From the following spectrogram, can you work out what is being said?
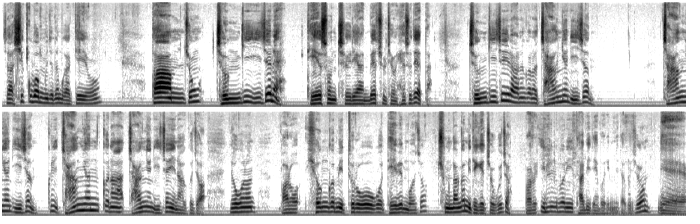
자, 19번 문제 넘어갈게요. 다음 중 정기 이전에 대손 처리한 매출 제공 해소되었다. 정기제라는 거는 작년 이전, 작년 이전, 그 작년 거나 작년 이전이나 그죠. 요거는 바로 현금이 들어오고 대변 뭐죠? 충당금이 되겠죠, 그죠? 바로 1번이 답이 돼 버립니다, 그죠? 예.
